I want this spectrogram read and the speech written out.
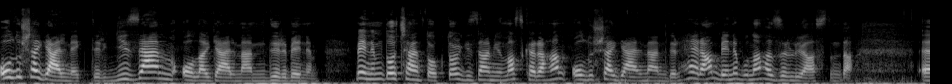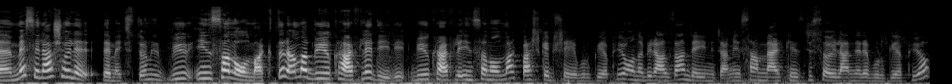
oluşa gelmektir. Gizem ola gelmemdir benim. Benim doçent doktor Gizem Yılmaz Karahan oluşa gelmemdir. Her an beni buna hazırlıyor aslında. Ee, mesela şöyle demek istiyorum. Büyük insan olmaktır ama büyük harfle değil. Büyük harfle insan olmak başka bir şeye vurgu yapıyor. Ona birazdan değineceğim. İnsan merkezci söylemlere vurgu yapıyor.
